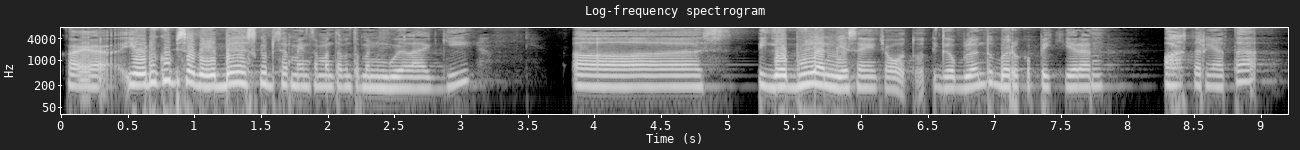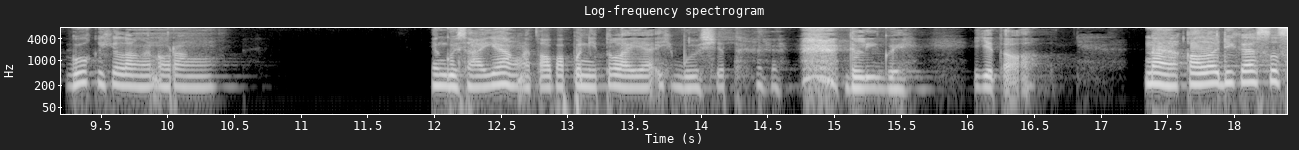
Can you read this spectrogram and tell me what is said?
Kayak ya udah gue bisa bebas, gue bisa main sama teman-teman gue lagi. Uh, tiga bulan biasanya cowok tuh tiga bulan tuh baru kepikiran oh ternyata gue kehilangan orang yang gue sayang atau apa pun itulah ya. Ih bullshit. Geli gue. Gitu. Nah kalau di kasus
